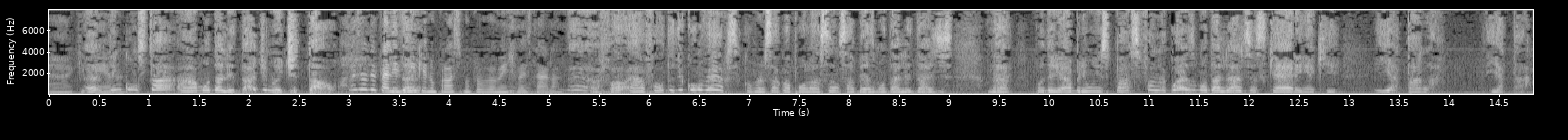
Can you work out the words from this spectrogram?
Ah, que é, tem que constar a modalidade no edital. Mas é um detalhezinho daí, que no próximo provavelmente vai estar lá. É a, é a, falta de conversa. Conversar com a população, saber as modalidades. Né? Poderia abrir um espaço e falar quais modalidades vocês querem aqui. Ia estar tá lá. Ia estar. Tá.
